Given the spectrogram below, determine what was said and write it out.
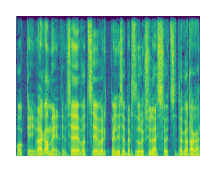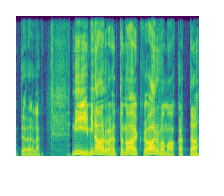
okei okay,, väga meeldiv, see, vot see võrkpallisõber, see tuleks üles otsida ka tagantjärele. nii, mina arvan, et on aeg arvama hakata.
